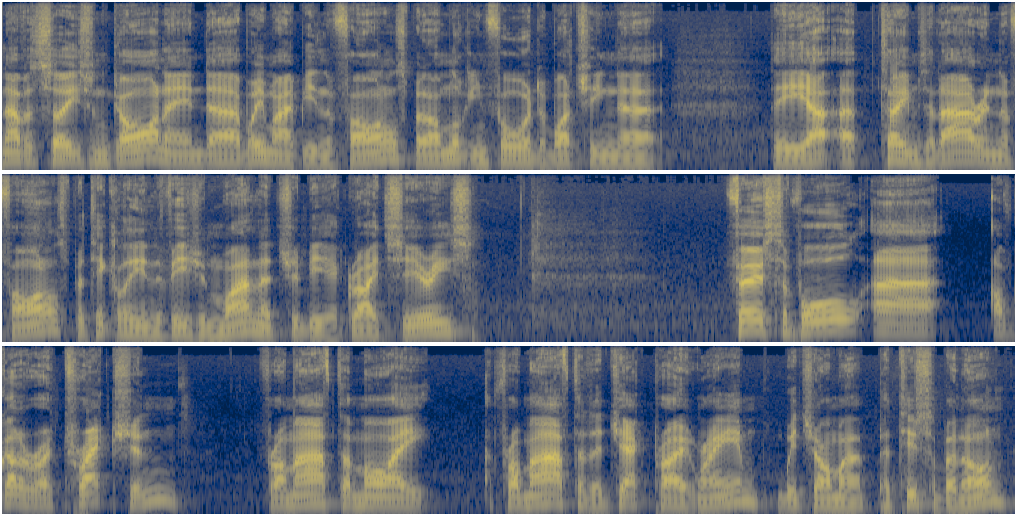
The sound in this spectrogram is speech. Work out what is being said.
another season gone, and uh, we won't be in the finals. But I'm looking forward to watching uh, the uh, uh, teams that are in the finals, particularly in Division One. It should be a great series. First of all, uh, I've got a retraction from after my from after the Jack program, which I'm a participant on.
